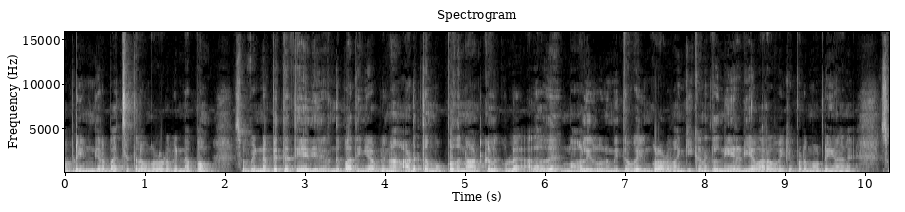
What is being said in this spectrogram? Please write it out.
அப்படின்னு என்கிற பட்சத்தில் உங்களோட விண்ணப்பம். ஸோ விண்ணப்பித்த தேதியிலிருந்து பார்த்தீங்க அப்படின்னா அடுத்த முப்பது நாட்களுக்குள்ளே அதாவது மகளிர் உரிமை தொகை உங்களோட வங்கி கணக்கில் நேரடியாக வர வைக்கப்படும் அப்படிங்கிறாங்க. ஸோ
